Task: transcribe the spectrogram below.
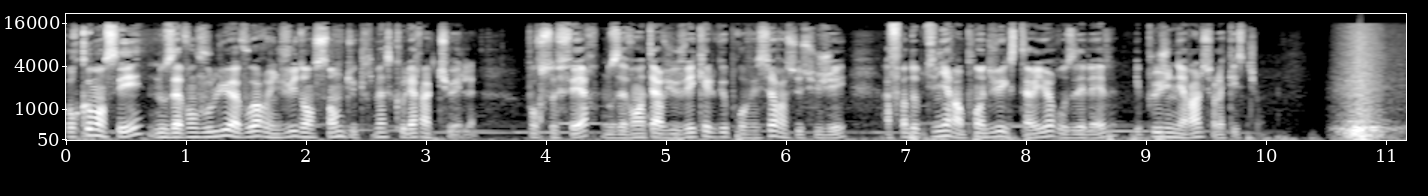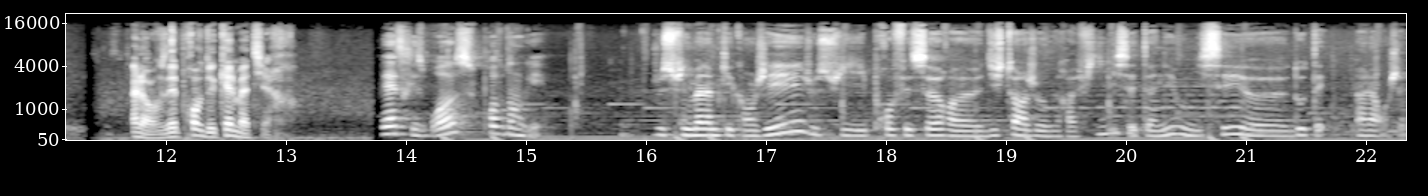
Pour commencer, nous avons voulu avoir une vue d'ensemble du climat scolaire actuel. Pour ce faire, nous avons interviewé quelques professeurs à ce sujet afin d'obtenir un point de vue extérieur aux élèves et plus général sur la question. Alors, vous êtes prof de quelle matière? Béatrice Brosse, prof d'anglais. Je suis Madame Kékanger, je suis professeure euh, d'histoire-géographie cette année au lycée euh, d'Auteuil à La Rochelle.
